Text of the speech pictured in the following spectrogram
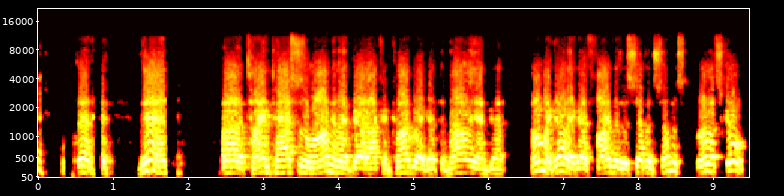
then, then uh, time passes along, and I've got Aconcagua, I got Denali, I've got oh my God, I got five of the seven summits. Well, let's go.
